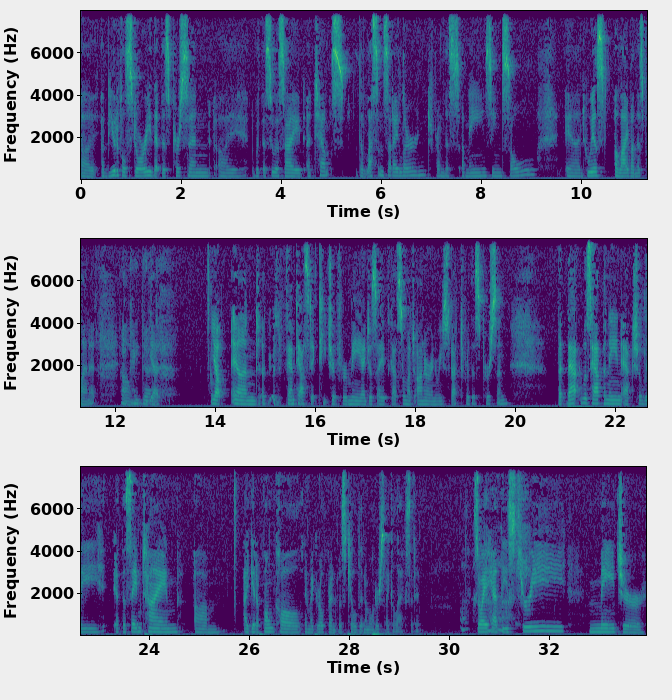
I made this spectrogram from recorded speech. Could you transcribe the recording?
uh, a beautiful story that this person uh, with the suicide attempts, the lessons that I learned from this amazing soul, and who is alive on this planet. Okay, good. Yet. Yep, and a, a fantastic teacher for me. I just I've got so much honor and respect for this person. But that was happening actually at the same time. Um, I get a phone call, and my girlfriend was killed in a motorcycle accident. Oh So I had these three major,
